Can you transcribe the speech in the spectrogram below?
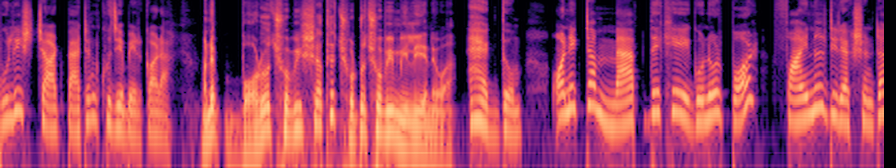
বুলিশ চার্ট প্যাটার্ন খুঁজে বের করা। মানে বড় ছবির সাথে ছোট ছবি মিলিয়ে নেওয়া। একদম। অনেকটা ম্যাপ দেখে এগোনোর পর ফাইনাল ডিরেকশনটা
